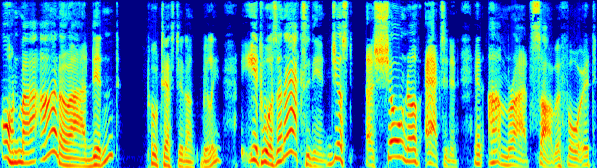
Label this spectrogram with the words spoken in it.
"On my honor I didn't," protested Unc' Billy. "It was an accident, just a sho' enough accident, and I'm right sorry for it."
